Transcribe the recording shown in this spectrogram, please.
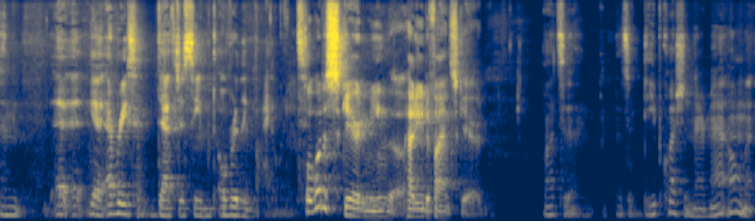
And uh, uh, yeah, every death just seemed overly violent. Well, what does scared mean though? How do you define scared? Well, that's a that's a deep question there, Matt. Oh my!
